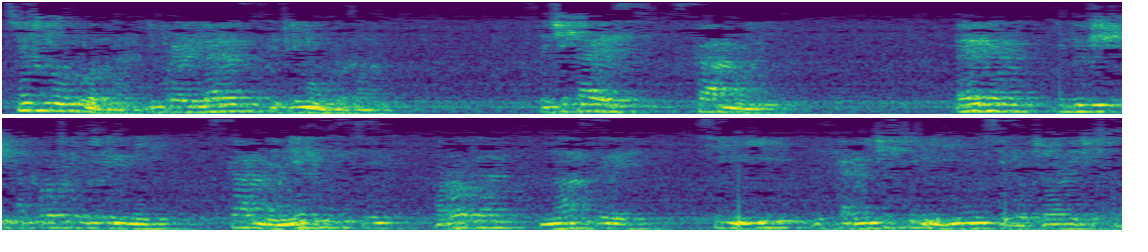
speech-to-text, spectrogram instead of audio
все что угодно, и проявляются таким образом сочетаясь с кармой эго, идущей от прошлой жизни, с кармой местности, рода, нации, семьи и с кармическим видением всего человечества.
